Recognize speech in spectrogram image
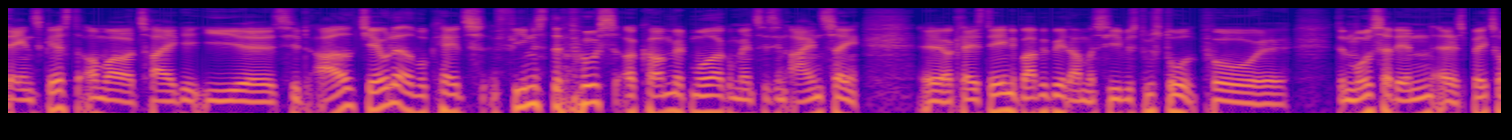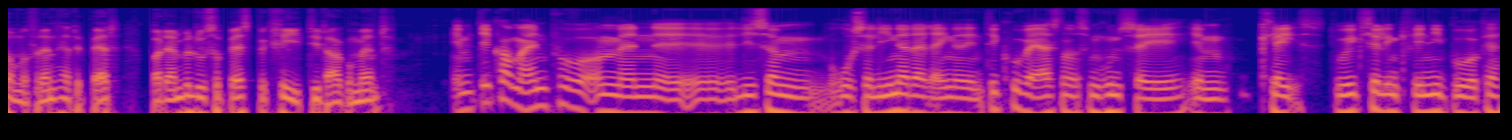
dagens gæst om at trække i øh, sit eget djævleadvokats fineste bus og komme med et modargument til sin egen sag. Øh, og Klaas, det er egentlig bare, vi beder dig om at sige, hvis du stod på øh, den modsatte ende af spektrummet for den her debat, hvordan vil du så bedst bekrige dit argument? Jamen, det kommer an på, om man, øh, ligesom Rosalina, der ringede ind, det kunne være sådan noget, som hun sagde, jamen, Klaas, du er ikke selv en kvinde i burka,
